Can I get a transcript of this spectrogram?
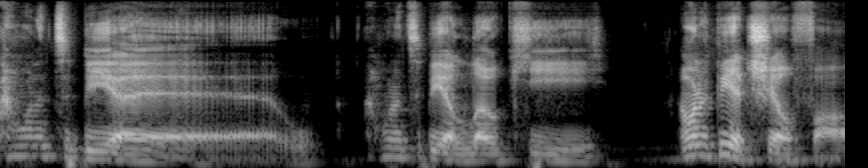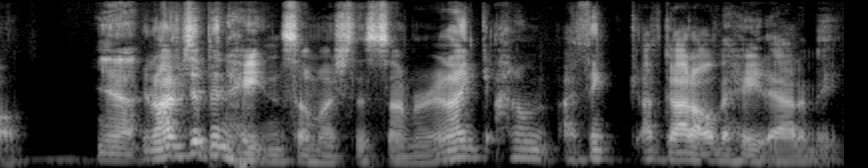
I want it to be a. I want it to be a low key. I want it to be a chill fall. Yeah. You know, I've just been hating so much this summer, and I, I don't. I think I've got all the hate out of me.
